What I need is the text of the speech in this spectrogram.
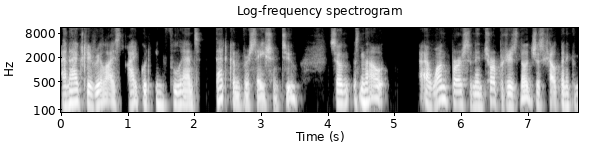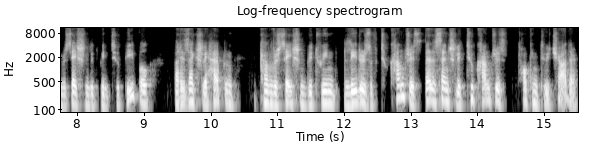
and I actually realized I could influence that conversation too. So now a one person interpreter is not just helping a conversation between two people, but it's actually helping a conversation between leaders of two countries. That essentially two countries talking to each other.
